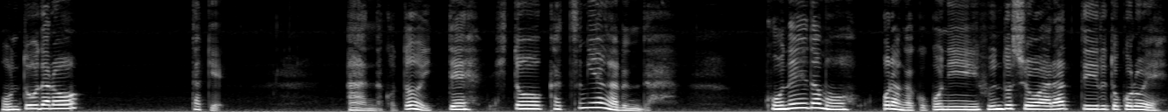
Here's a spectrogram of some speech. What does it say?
本当だろう？たけ。あんなことを言って人を担ぎやがるんだ。こねえだも、オラがここにふんどしを洗っているところへ、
